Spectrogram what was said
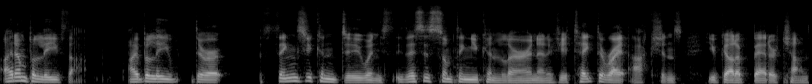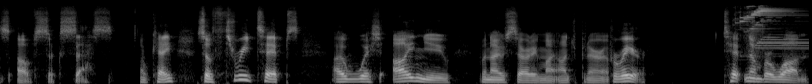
i don't believe that i believe there are things you can do and this is something you can learn and if you take the right actions you've got a better chance of success okay so three tips i wish i knew when i was starting my entrepreneurial career tip number one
